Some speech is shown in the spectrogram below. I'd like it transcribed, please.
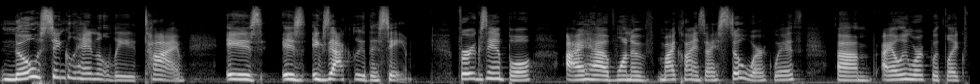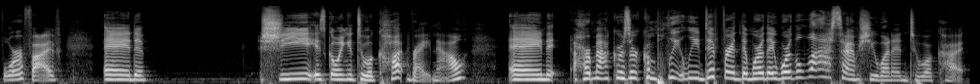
no single-handedly time is is exactly the same. For example, I have one of my clients I still work with um, I only work with like four or five, and she is going into a cut right now, and her macros are completely different than where they were the last time she went into a cut.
